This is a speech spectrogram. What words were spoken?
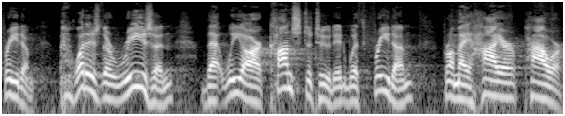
freedom? What is the reason that we are constituted with freedom from a higher power?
